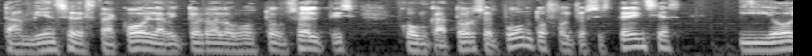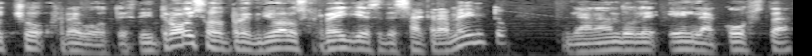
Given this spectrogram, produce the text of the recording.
también se destacó en la victoria de los Boston Celtics con 14 puntos, 8 asistencias y 8 rebotes. Detroit sorprendió a los Reyes de Sacramento ganándole en la costa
